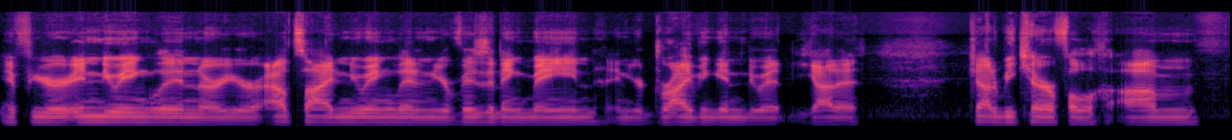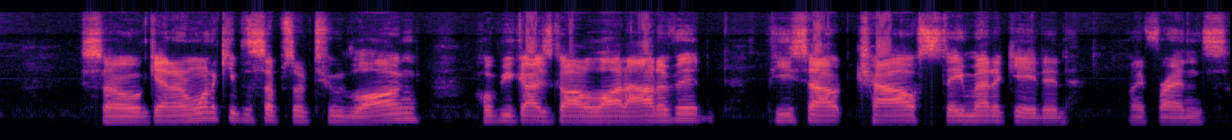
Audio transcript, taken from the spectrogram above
if you're in New England or you're outside New England and you're visiting Maine and you're driving into it you got to got to be careful. Um so again I don't want to keep this episode too long. Hope you guys got a lot out of it. Peace out. Ciao. Stay medicated my friends.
